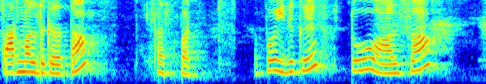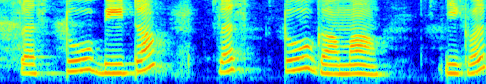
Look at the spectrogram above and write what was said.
ஃபார்மல் இருக்கிறது தான் ஃபஸ்ட் பார்ட் அப்போது இதுக்கு two alpha plus two beta plus two gamma equal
